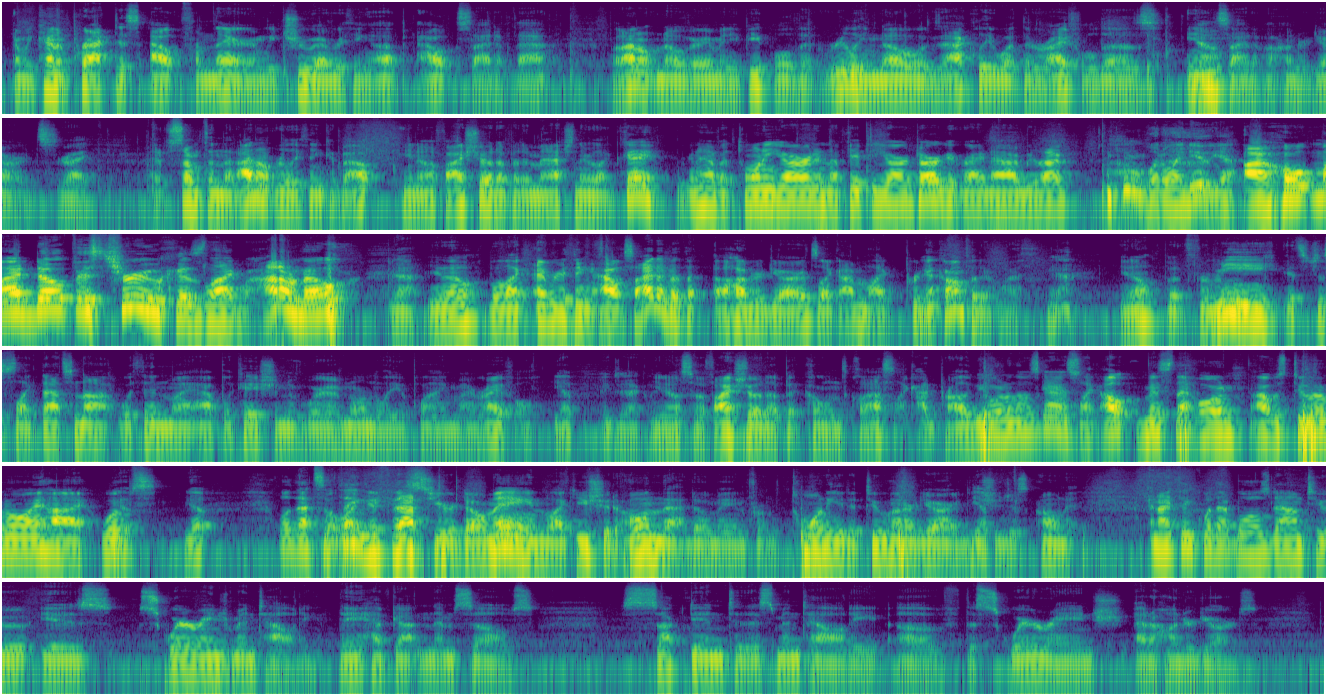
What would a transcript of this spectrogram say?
and we kind of practice out from there, and we true everything up outside of that. But I don't know very many people that really know exactly what their rifle does inside of 100 yards Right. It's something that I don't really think about. You know, if I showed up at a match and they were like, "Okay, we're gonna have a 20 yard and a 50 yard target right now," I'd be like, uh, what do I do? Yeah. "I hope my dope is true," because like I don't know. Yeah. You know, but like everything outside of a 100 yards, like I'm like pretty Yeah. confident with. Yeah. You know, but for me, it's just like that's not within my application of where I'm normally applying my rifle. Yep, exactly. You know, so if I showed up at Cullen's class, like I'd probably be one of those guys. Like, oh, missed that one. I was two MOA high. Whoops. Yep. Well, that's the But thing like, if that's your domain, like you should own that domain from 20 to 200 yards. yep. You should just own it. And I think what that boils down to is square range mentality. They have gotten themselves sucked into this mentality of the square range at 100 yards.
